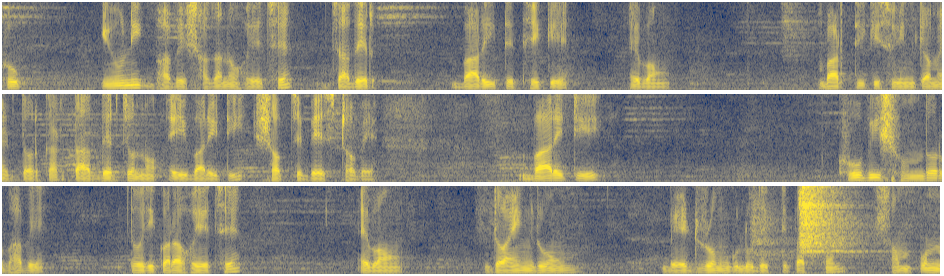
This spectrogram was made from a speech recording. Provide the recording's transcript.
খুব ইউনিকভাবে সাজানো হয়েছে, যাদের বাড়িতে থেকে এবং বাড়তি কিছু ইনকামের দরকার, তাদের জন্য এই বাড়িটি সবচেয়ে বেস্ট হবে। বাড়িটি খুবই সুন্দরভাবে তৈরি করা হয়েছে এবং ড্রয়িং রুম বেডরুমগুলো দেখতে পাচ্ছেন, সম্পূর্ণ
